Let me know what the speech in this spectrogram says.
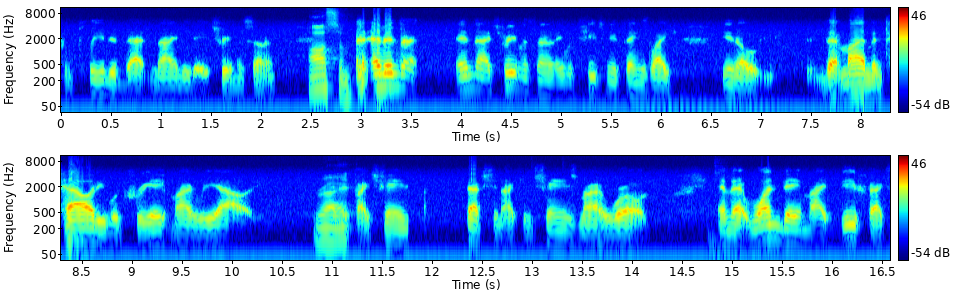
completed that 90-day treatment center. Awesome. And in that in that treatment center, they would teach me things like, you know, that my mentality would create my reality. And if I change perception, I can change my world. And that one day my defects,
